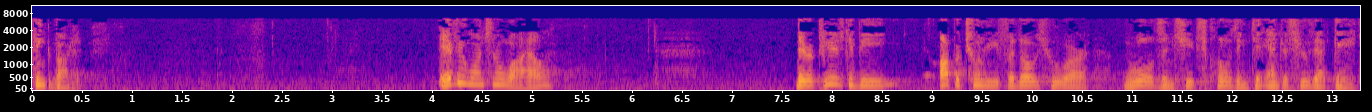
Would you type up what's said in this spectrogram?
Think about it. Every once in a while, there appears to be opportunity for those who are wolves in sheep's clothing to enter through that gate.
